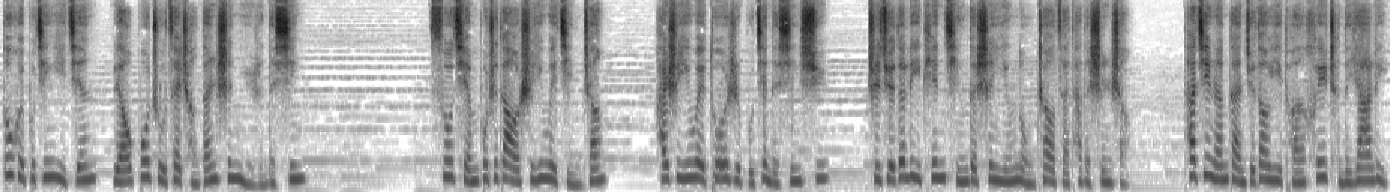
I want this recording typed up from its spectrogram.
都会不经意间撩拨住在场单身女人的心。苏浅不知道是因为紧张，还是因为多日不见的心虚，只觉得厉天晴的身影笼罩在他的身上，他竟然感觉到一团黑沉的压力，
